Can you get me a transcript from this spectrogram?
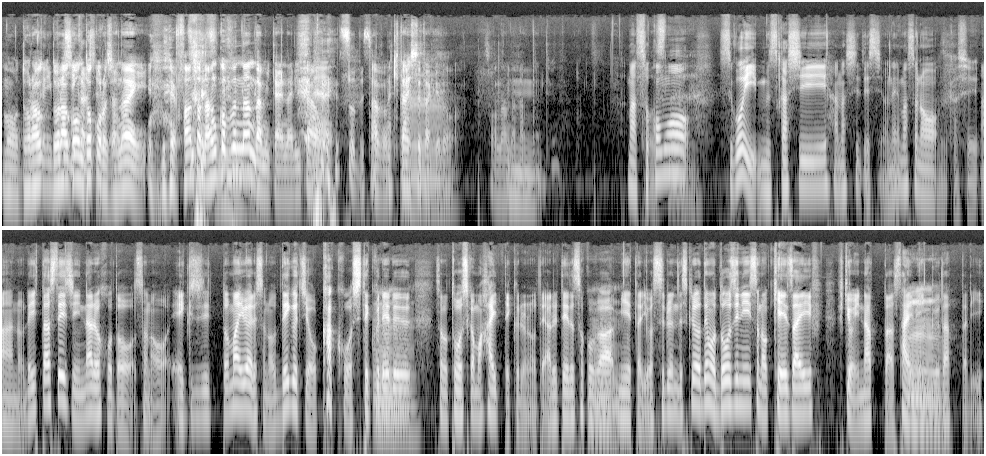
もうドラドラゴンどころじゃない、ね、ファンド何個分なんだみたいなリターンを そうです多分期待してたけうん。どそうなんなかったっていう。まあそこもすごい難しい話ですよね。まあ、そのあのレイターステージになるほどそのエグジット、まあ、いわゆるその出口を確保してくれる、その投資家も入ってくるのである程度そこが見えたりはするんですけど、でも同時にその経済不況になったタイミングだったり、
